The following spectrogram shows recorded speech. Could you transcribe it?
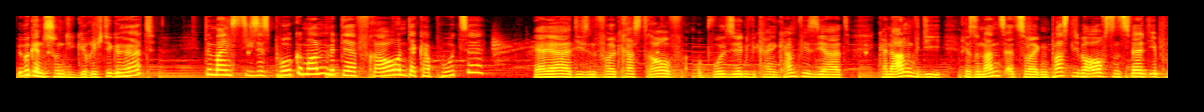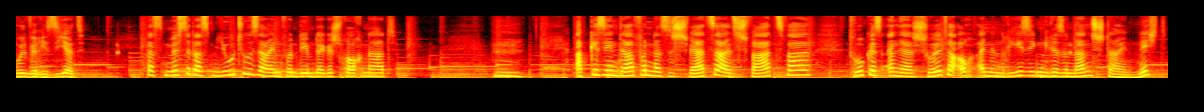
Übrigens schon die Gerüchte gehört? Du meinst dieses Pokémon mit der Frau und der Kapuze? Ja, ja, die sind voll krass drauf, obwohl sie irgendwie keinen Kampfvisier hat. Keine Ahnung, wie die Resonanz erzeugen. Passt lieber auf, sonst werdet ihr pulverisiert. Das müsste das Mewtwo sein, von dem der gesprochen hat. Hm. Abgesehen davon, dass es schwärzer als schwarz war, trug es an der Schulter auch einen riesigen Resonanzstein, nicht?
